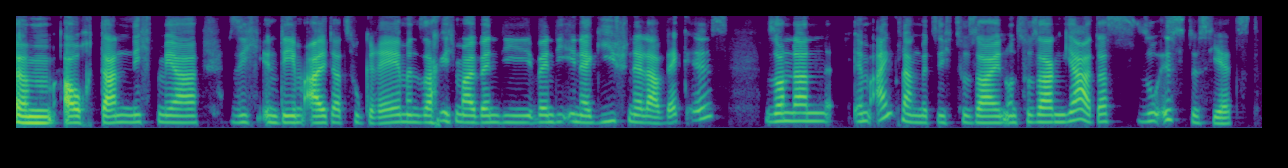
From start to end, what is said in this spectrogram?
Ähm, auch dann nicht mehr sich in dem Alter zu grämen, sag ich mal, wenn die, wenn die Energie schneller weg ist, sondern im Einklang mit sich zu sein und zu sagen, ja, das so ist es jetzt.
